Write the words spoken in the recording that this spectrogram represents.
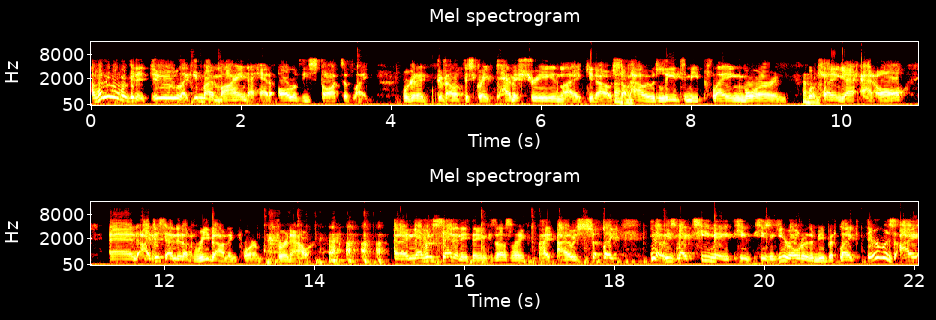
I wonder what we're gonna do. Like in my mind, I had all of these thoughts of like, we're going to develop this great chemistry and like you know uh-huh. somehow it would lead to me playing more and uh-huh. we're playing at, at all and I just ended up rebounding for him for an hour. and I never said anything because I was like, I, I was so, like, you know, he's my teammate. He, he's a year older than me, but like, there was, I,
